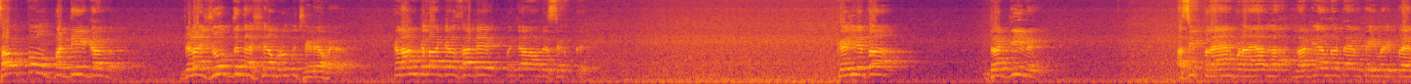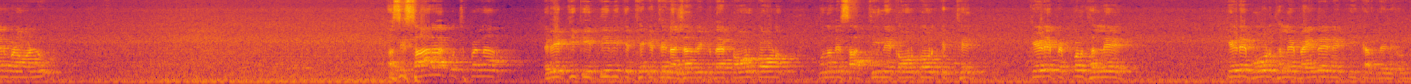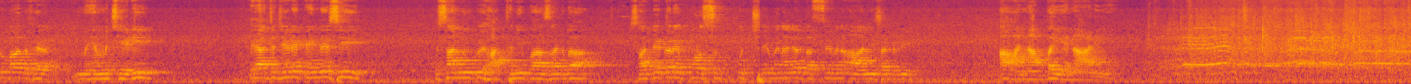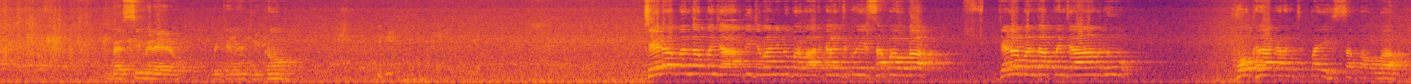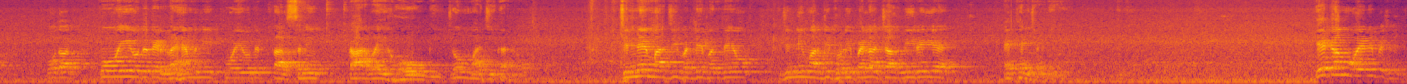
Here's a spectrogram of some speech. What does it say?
ਸਭ ਤੋਂ ਵੱਡੀ ਗੱਲ ਜਿਹੜਾ ਯੁੱਧ ਨਸ਼ਿਆਂ ਵਿਰੁੱਧ ਛੇੜਿਆ ਹੋਇਆ ਕਲੰਕ ਲੱਗ ਗਿਆ ਸਾਡੇ ਪੰਜਾਬ ਦੇ ਸਿਰ ਤੇ। ਕਹੀਏ ਤਾਂ ਡਰੱਗੀ ਨੇ, ਅਸੀਂ ਪਲਾਨ ਬਣਾਇਆ, ਲ- ਲੱਗ ਜਾਂਦਾ ਟਾਈਮ ਕਈ ਵਾਰੀ ਪਲਾਨ ਬਣਾਉਣ ਨੂੰ। ਅਸੀਂ ਸਾਰਾ ਕੁਝ ਪਹਿਲਾਂ ਰੇਖੀ ਕੀਤੀ ਵੀ ਕਿੱਥੇ ਕਿੱਥੇ ਨਸ਼ਾ ਵਿਕਦਾ ਕੌਣ ਕੌਣ ਉਹਨਾਂ ਦੇ ਸਾਥੀ ਨੇ ਕੌਣ ਕੌਣ ਕਿੱਥੇ, ਕਿਹੜੇ ਪਿੱਪਲ ਥੱਲੇ, ਕਿਹੜੇ ਬੋਰਡ ਥੱਲੇ ਬਹਿੰਦੇ ਨੇ, ਕੀ ਕਰਦੇ ਨੇ। ਉਸ ਤੋਂ ਬਾਅਦ ਫਿਰ ਮੁਹਿੰਮ ਛੇੜੀ ਤੇ ਅੱਜ ਜਿਹੜੇ ਕਹਿੰਦੇ ਸੀ ਸਾਨੂੰ ਕੋਈ ਹੱਥ ਨਹੀਂ ਪਾ ਸਕਦਾ, ਸਾਡੇ ਘਰੇ ਪੁਲਿਸ ਪੁੱਛੇ ਬਿਨਾਂ ਜਾਂ ਦੱਸੇ ਬਿਨਾਂ ਆ ਨਹੀਂ ਸਕਦੀ। ਆ ਨਾ ਭਈ ਨਾਲ ਹੀ ਹੈ। ਵੈਸੀ ਮਿਲੇ ਵੀ ਕਿਵੇਂ ਠੀਕ ਹੋ? ਜਿਹੜਾ ਬੰਦਾ ਪੰਜਾਬ ਦੀ ਜਵਾਨੀ ਨੂੰ ਬਰਬਾਦ ਕਰਨ 'ਚ ਕੋਈ ਹਿੱਸਾ ਪਾਊਗਾ, ਜਿਹੜਾ ਬੰਦਾ ਪੰਜਾਬ ਨੂੰ ਖੋਖਲਾ ਕਰਨ 'ਚ ਭਾਈ ਹਿੱਸਾ ਪਾਊਗਾ, ਉਹਦਾ ਕੋਈ ਉਹਦੇ ਤੇ ਰਹਿਮ ਨਹੀਂ, ਕੋਈ ਉਹਦੇ ਤਰਸ ਨਹੀਂ, ਕਾਰਵਾਈ ਹੋਊਗੀ, ਜੋ ਮਰਜ਼ੀ ਕਰ ਲਓ। ਜਿੰਨੇ ਮਰਜ਼ੀ ਵੱਡੇ ਬੰਦੇ ਹੋ, ਜਿੰਨੀ ਮਰਜ਼ੀ ਤੁਹਾਡੀ ਪਹਿਲਾਂ ਚੱਲਦੀ ਰਹੀ ਹੈ, ਇੱਥੇ ਹੀ ਚੱਲਣੀ ਹੈ ਇਹ ਕੰਮ ਹੋਏ ਨੇ ਪਿਛਲੇ।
